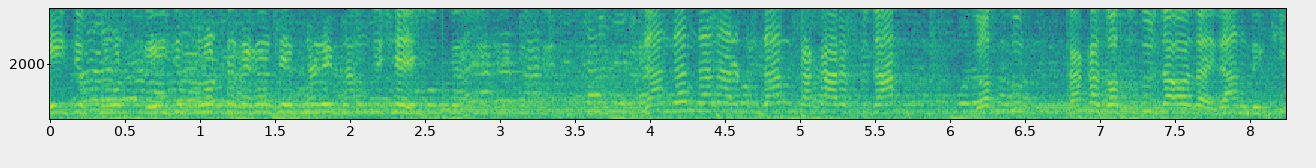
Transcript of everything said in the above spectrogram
এই যে ফ্লোর এই যে ফ্লোরটা দেখা যাচ্ছে, এই ফ্লোর পর্যন্ত শেষ। যান যান যান, আর একটু যান, কাকা, আর একটু যান। যতদূর কাকা, যতদূর যাওয়া যায়, যান দেখি।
